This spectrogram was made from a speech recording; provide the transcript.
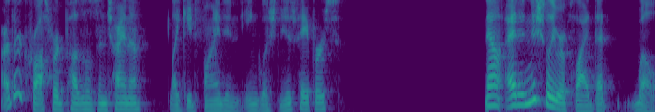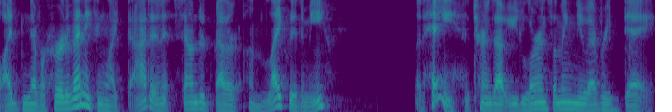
Are there crossword puzzles in China, like you'd find in English newspapers? Now, I'd initially replied that, well, I'd never heard of anything like that, and it sounded rather unlikely to me. But hey, it turns out you'd learn something new every day.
